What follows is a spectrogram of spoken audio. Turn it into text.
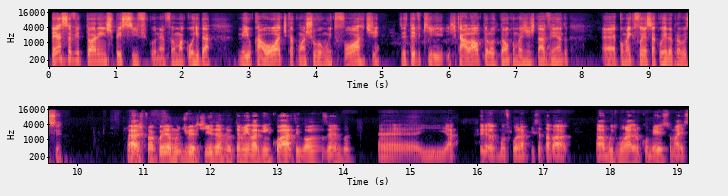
dessa vitória em específico, né? Foi uma corrida meio caótica, com a chuva muito forte. Você teve que escalar o pelotão, como a gente está vendo. É, como é que foi essa corrida para você? É, acho que foi uma corrida muito divertida. Eu também larguei em quarto, igual o Zanva. É, e a vamos supor, a pista estava tava muito molhada no começo, mas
